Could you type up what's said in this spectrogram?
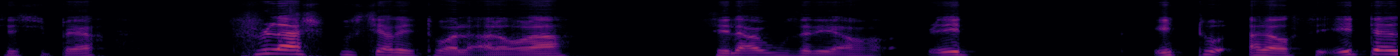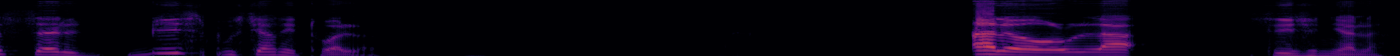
C'est super. Flash poussière d'étoile. Alors là, c'est là où vous allez... Et... Alors, c'est étincelle bis poussière d'étoile. Alors là, c'est génial.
